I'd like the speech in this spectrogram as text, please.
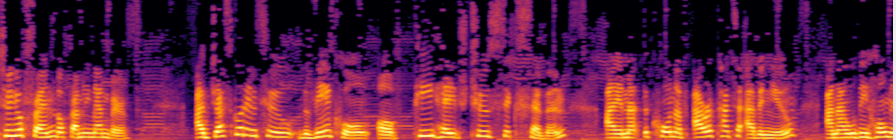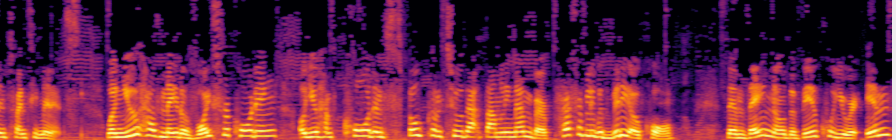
to your friend or family member. I just got into the vehicle of PH267. I am at the corner of Arapita Avenue and I will be home in 20 minutes. When you have made a voice recording or you have called and spoken to that family member, preferably with video call, then they know the vehicle you were in,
